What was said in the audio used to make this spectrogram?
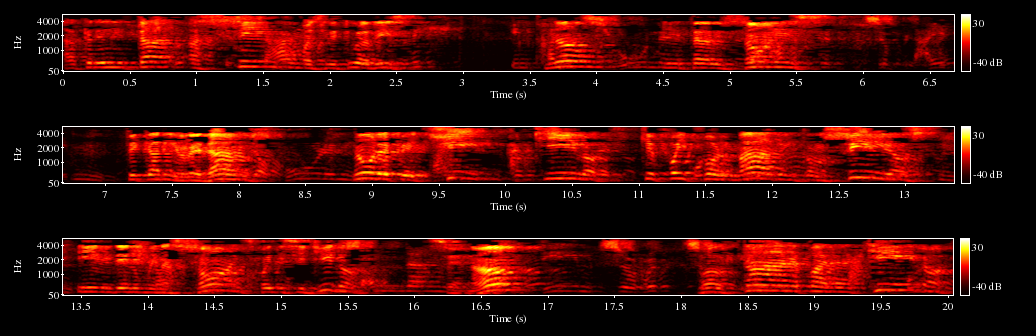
Acreditar assim como a Escritura diz, não em tradições ficarem enredados, não repetir aquilo que foi formado em concílios e em denominações, foi decidido, senão voltar para aquilo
